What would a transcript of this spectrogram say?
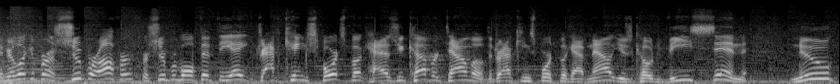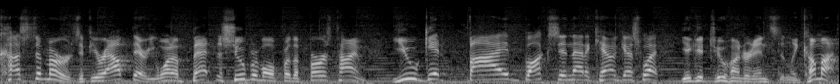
If you're looking for a super offer for Super Bowl 58, DraftKings Sportsbook has you covered. Download the DraftKings Sportsbook app now. Use code VSIN. New customers, if you're out there, you want to bet the Super Bowl for the first time, you get five bucks in that account. Guess what? You get 200 instantly. Come on.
